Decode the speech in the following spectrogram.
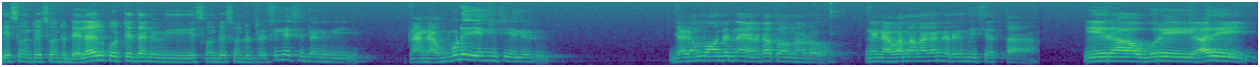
వేసుకుంటే వేసుకుంటే డైలాగులు కొట్టేదానివి ఏసువంటి వేసుకుంటే డ్రెస్సులు వేసేదానివి నన్ను ఎవ్వడు ఏమీ చేయలేడు. జగన్మోహన్ రెడ్డి నా వెనకాత ఉన్నాడు. నేను ఎవరినన్నా కానీ ఎరగ తీసేస్తా. ఏరా ఊరే అరే.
